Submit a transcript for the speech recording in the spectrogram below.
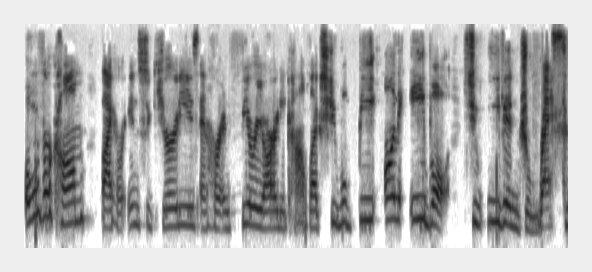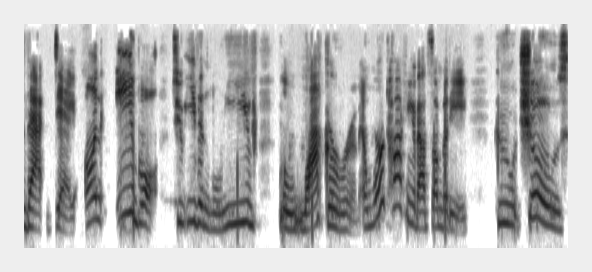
overcome by her insecurities and her inferiority complex. She will be unable to even dress that day, unable to even leave locker room. And we're talking about somebody who chose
